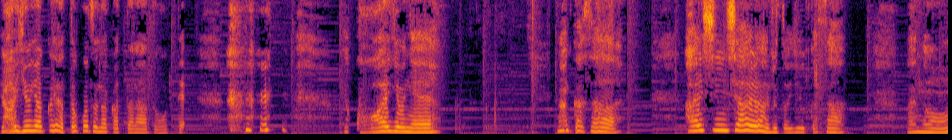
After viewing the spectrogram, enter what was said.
いや、ああいう役やったことなかったなと思って。いや、怖いよね。なんかさ、配信者あるあるというかさ、あの、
